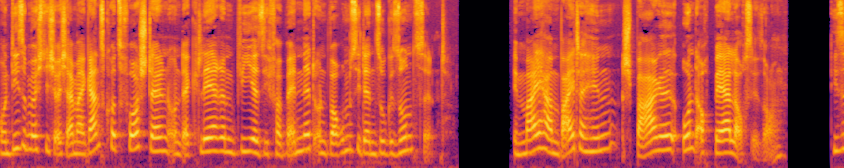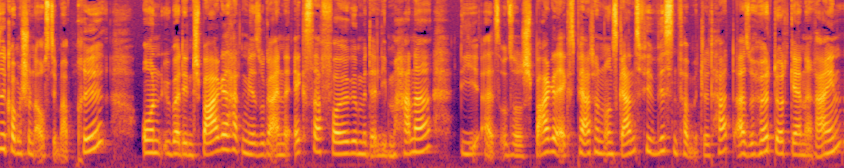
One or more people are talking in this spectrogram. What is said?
Und diese möchte ich euch einmal ganz kurz vorstellen und erklären, wie ihr sie verwendet und warum sie denn so gesund sind. Im Mai haben weiterhin Spargel und auch Bärlauchsaison. Diese kommen schon aus dem April und über den Spargel hatten wir sogar eine extra Folge mit der lieben Hanna, die als unsere Spargelexpertin uns ganz viel Wissen vermittelt hat. Also hört dort gerne rein.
